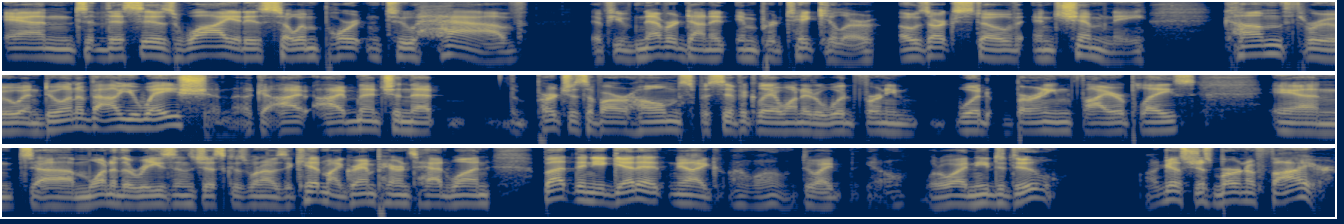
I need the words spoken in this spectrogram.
And this is why it is so important to have, if you've never done it in particular, Ozark Stove and Chimney come through and do an evaluation. Okay, I, I mentioned that the purchase of our home specifically, I wanted a wood burning wood burning fireplace. And um, one of the reasons, just because when I was a kid, my grandparents had one. But then you get it, and you're like, oh, well, do I, you know, what do I need to do? I guess just burn a fire.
